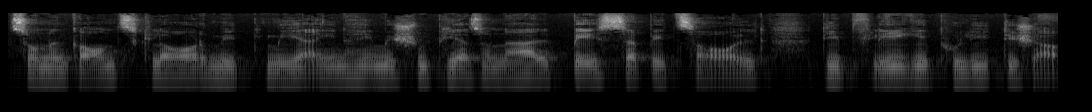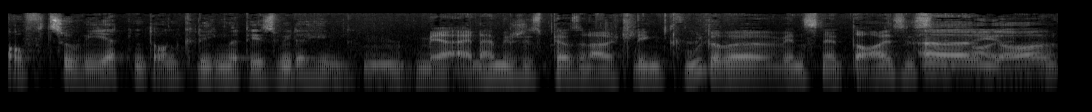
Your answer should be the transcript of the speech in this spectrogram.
sondern ganz klar mit mehr einheimischem Personal besser bezahlt, die Pflege politisch aufzuwerten, dann kriegen wir das wieder hin. Mehr einheimisches Personal klingt gut, aber wenn es nicht da ist, ist es äh, nicht. Ja,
